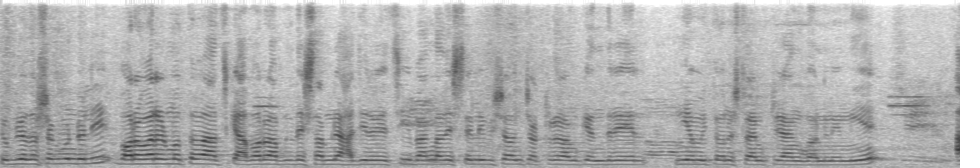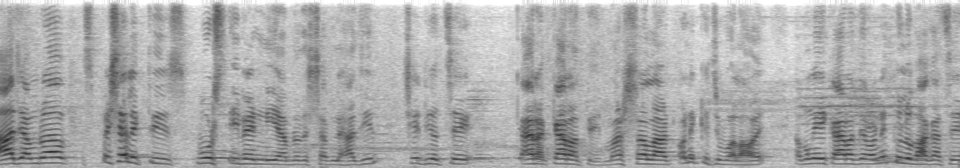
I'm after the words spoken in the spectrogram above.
সুপ্রিয় দর্শক মণ্ডলী, বরাবরের মতো আজকে আবারও আপনাদের সামনে হাজির হয়েছি বাংলাদেশ টেলিভিশন চট্টগ্রাম কেন্দ্রের নিয়মিত অনুষ্ঠান ক্রীড়াঙ্গনে নিয়ে। আজ আমরা স্পেশাল একটি স্পোর্টস ইভেন্ট নিয়ে আপনাদের সামনে হাজির, সেটি হচ্ছে কারা, কারাতে মার্শাল আর্ট অনেক কিছু বলা হয় এবং এই কারাতের অনেকগুলো ভাগ আছে,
